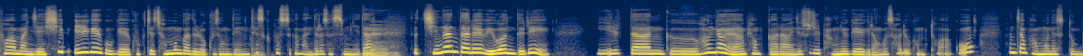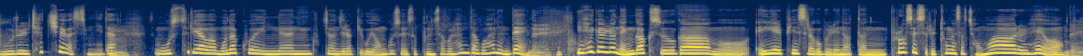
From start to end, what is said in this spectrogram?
포함한 이제 11개국의 국제 전문가들로 구성된 테스크포스가 만들어졌습니다. 네. 그래서 지난달에 위원들이 이 일단 그 환경 영향 평가랑 이제 수질 방류 계획 이런 거 서류 검토하고 현장 방문해서 또 물을 채취해 갔습니다. 음. 그래서 뭐 오스트리아와 모나코에 있는 국제 원자력 기구 연구소에서 분석을 한다고 하는데 네. 이 해결료 냉각수가 뭐 ALPS라고 불리는 어떤 프로세스를 통해서 정화를 해요. 네.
